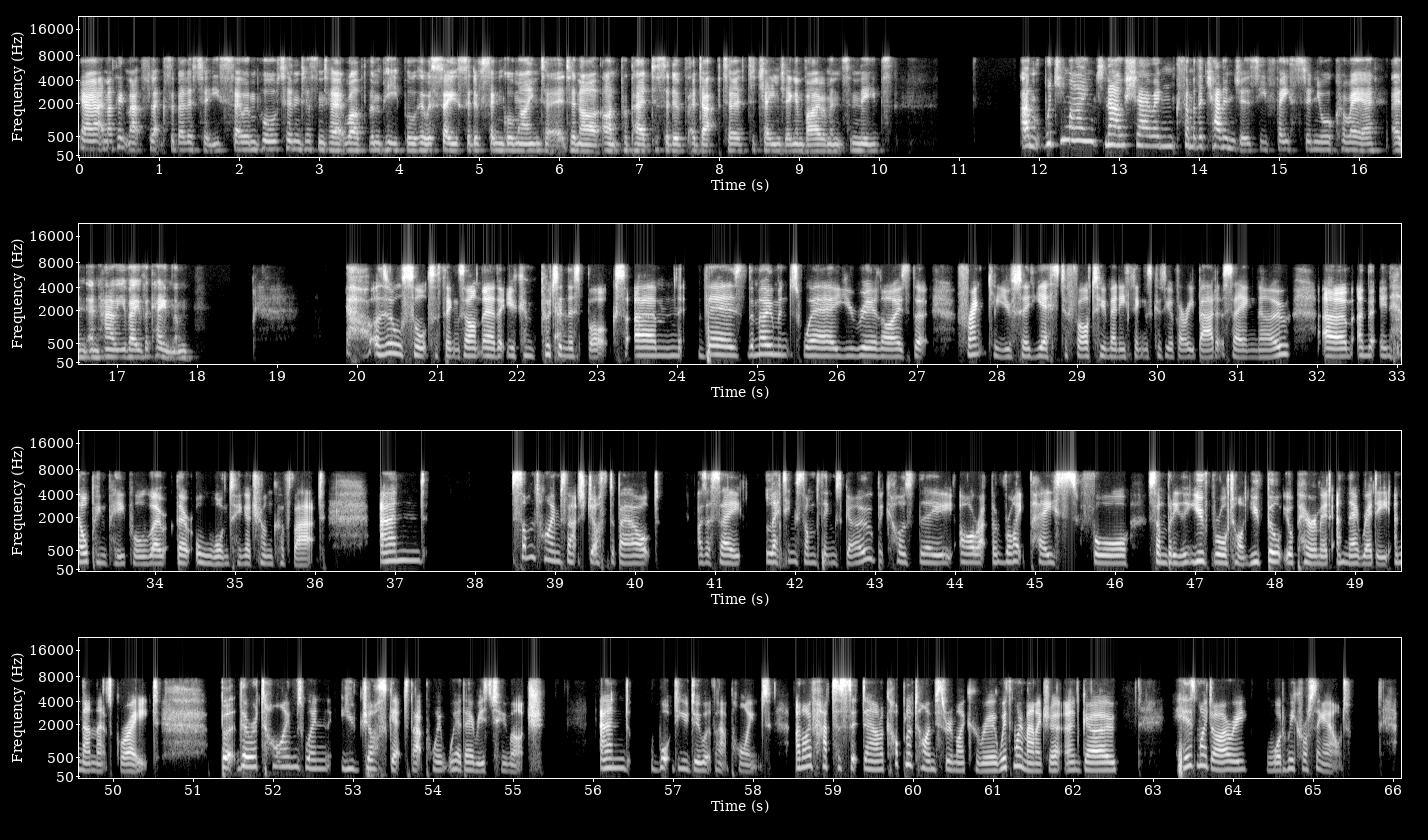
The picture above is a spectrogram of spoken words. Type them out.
Yeah, and I think that flexibility is so important, isn't it? Rather than people who are so sort of single minded and are, aren't prepared to sort of adapt to, to changing environments and needs. Um, would you mind now sharing some of the challenges you've faced in your career and, and how you've overcame them? there's all sorts of things, aren't there, that you can put yeah. in this box. Um, there's the moments where you realise that, frankly, you've said yes to far too many things because you're very bad at saying no, um, and that in helping people, they're they're all wanting a chunk of that, and sometimes that's just about, as I say, letting some things go because they are at the right pace for somebody that you've brought on. You've built your pyramid and they're ready, and then that's great. But there are times when you just get to that point where there is too much. And what do you do at that point? And I've had to sit down a couple of times through my career with my manager and go, here's my diary. What are we crossing out?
